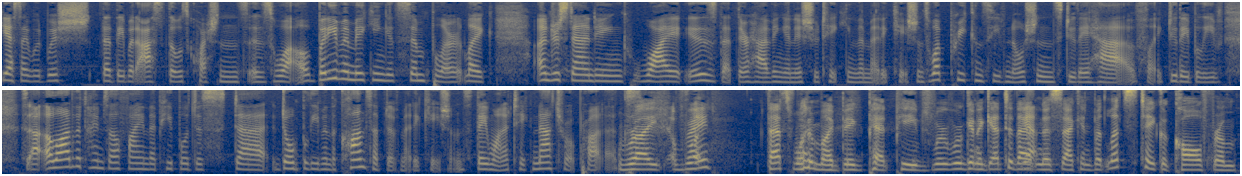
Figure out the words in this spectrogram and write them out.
yes, I would wish that they would ask those questions as well. But even making it simpler, like understanding why it is that they're having an issue taking the medications. What preconceived notions do they have? Like, do they believe? A lot of the times I'll find that people just uh, don't believe in the concept of medications. They want to take natural products. Right. Right. That's one of my big pet peeves. We're, we're going to get to that Yeah. in a second, but let's take a call from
